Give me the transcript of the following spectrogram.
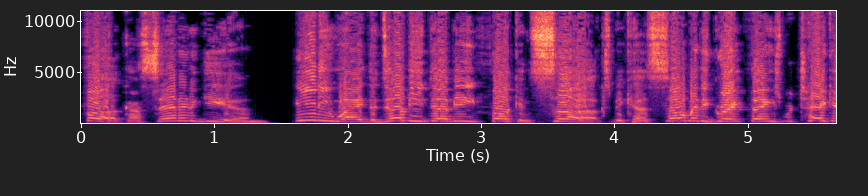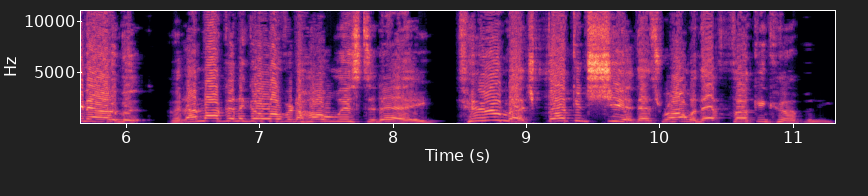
Fuck, I said it again. Anyway, the WWE fucking sucks because so many great things were taken out of it. But I'm not gonna go over the whole list today. Too much fucking shit that's wrong with that fucking company.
